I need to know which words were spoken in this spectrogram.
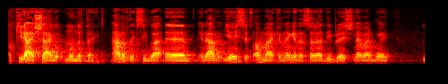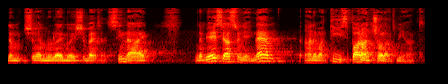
a királyság mondatait. Hánok Dixiba, Ráv Jézsef Ammárke neged a Dibra, és nem már baj, se nem rulaj ma is Szináj. De Jézsef azt mondja, hogy nem, hanem a tíz parancsolat miatt.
